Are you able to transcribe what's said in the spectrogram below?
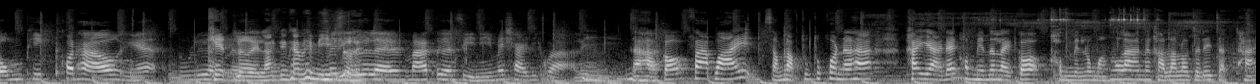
ล้มพลิกข้อเท้าอย่างเงี้ยรู้เรื่องเข็ดเลยหลังจากนั้นไม่มีไม่เลซื้ย อเลยมาเตือนสีนี้ไม่ใช้ดีกว่าอะไรอย่างนี้ นะคะก็ฝากไว้สำหรับทุกๆคนนะคะ ใครอยากได้คอมเมนต์อะไรก็คอมเมนต์ลงมาข้างล่างนะคะ แล้วเราจะได้จัดให้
